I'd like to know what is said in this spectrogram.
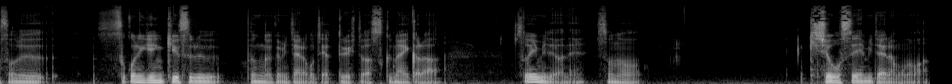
そういう、そこに言及する文学みたいなことやってる人は少ないから、そういう意味ではね、その、希少性みたいなものは、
